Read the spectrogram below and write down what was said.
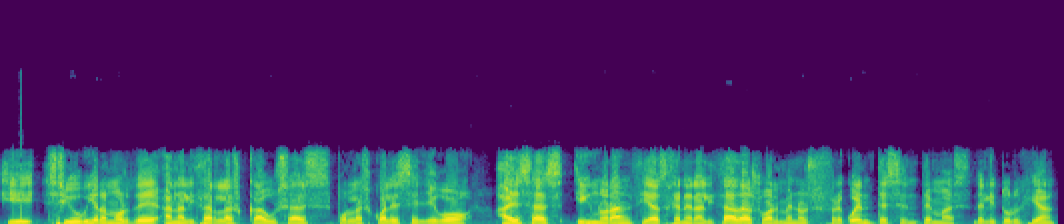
Y si hubiéramos de analizar las causas por las cuales se llegó a esas ignorancias generalizadas o al menos frecuentes en temas de liturgia,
